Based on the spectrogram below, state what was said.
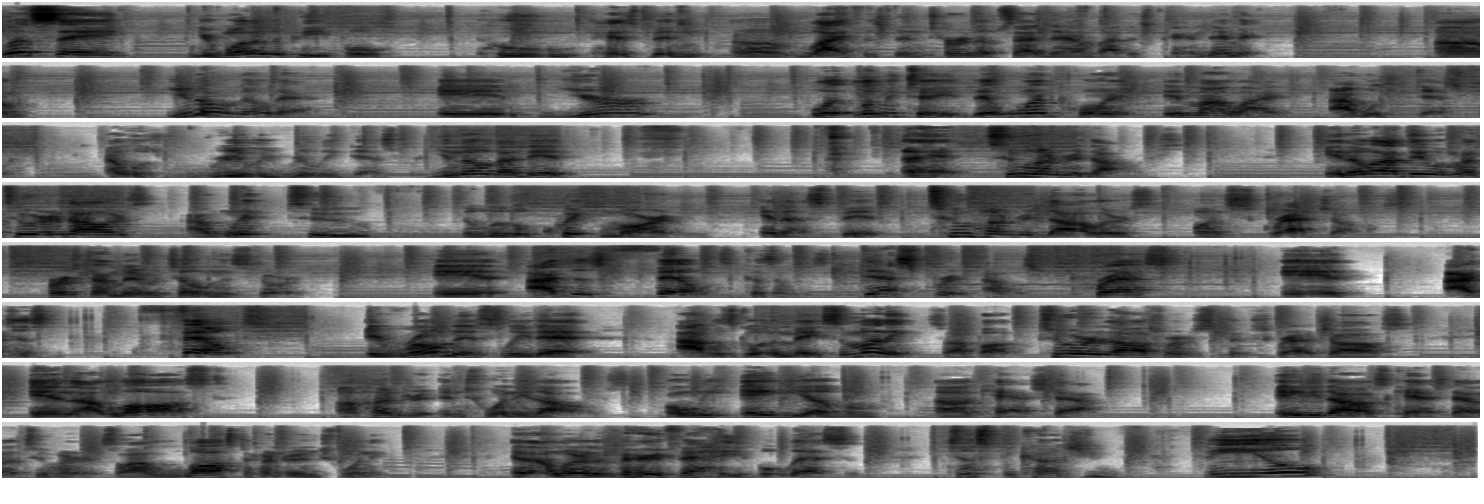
let's say you're one of the people who has been, um, life has been turned upside down by this pandemic. Um, you don't know that. And you're, let, let me tell you, at one point in my life, I was desperate. I was really, really desperate. You know what I did? I had $200. You know what I did with my $200? I went to the little Quick Mart and I spent $200 on scratch offs. First time ever telling this story. And I just felt, because I was desperate, I was pressed, and I just felt erroneously that I was going to make some money. So I bought $200 worth of scratch offs and I lost $120. Only 80 of them uh, cashed out. $80 cashed out of 200. So I lost 120. And I learned a very valuable lesson. Just because you feel,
